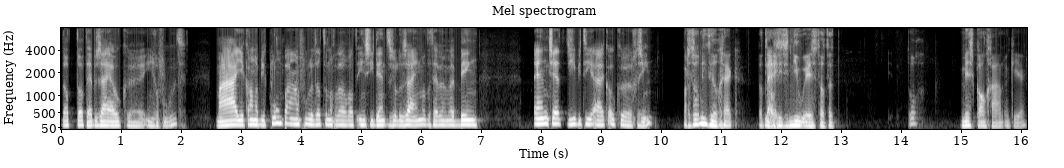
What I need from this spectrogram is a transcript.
Dat, dat hebben zij ook eh, ingevoerd. Maar je kan op je klompen aanvoelen dat er nog wel wat incidenten zullen zijn, want dat hebben we bij Bing en ChatGPT eigenlijk ook eh, gezien. Maar dat is toch niet heel gek? Dat Nee. als iets nieuw is, dat het toch mis kan gaan een keer.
